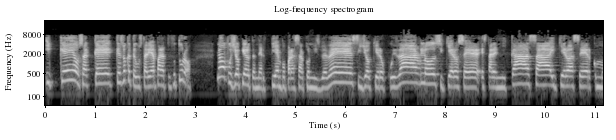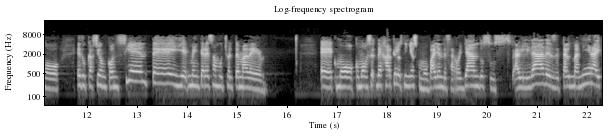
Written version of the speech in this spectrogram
¿y qué? O sea, ¿qué, ¿qué es lo que te gustaría para tu futuro? No, pues yo quiero tener tiempo para estar con mis bebés y yo quiero cuidarlos y quiero ser, estar en mi casa y quiero hacer como educación consciente y me interesa mucho el tema de, eh, como, como dejar que los niños como vayan desarrollando sus habilidades de tal manera. Y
